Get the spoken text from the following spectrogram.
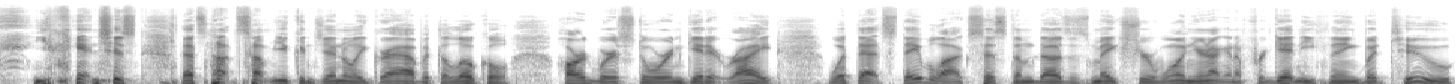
you can't just that's not something you can generally grab at the local hardware store and get it right. What that Stablock system does is make sure one you're not going to forget anything but two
